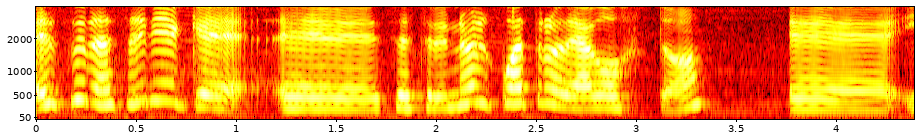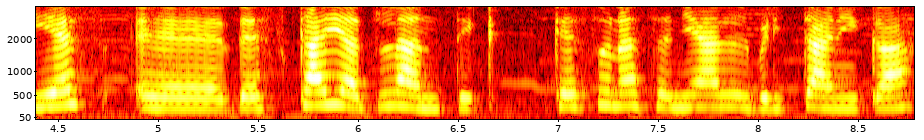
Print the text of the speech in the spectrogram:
es una serie que eh, se estrenó el 4 de agosto eh, y es eh, The Sky Atlantic, que es una señal británica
